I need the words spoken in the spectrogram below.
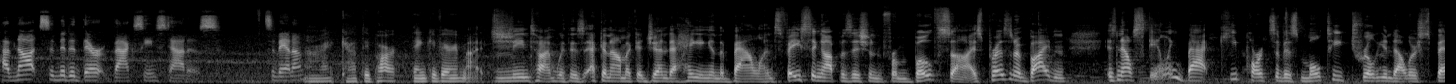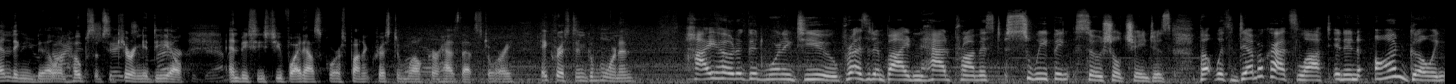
have not submitted their vaccine status. Savannah? All right, Kathy Park, thank you very much. Meantime, with his economic agenda hanging in the balance, facing opposition from both sides, President Biden is now scaling back key parts of his multi trillion dollar spending bill in hopes of securing a deal. NBC's chief White House correspondent Kristen Welker has that story. Hey, Kristen, good morning. Hi, Hoda. Good morning to you. President Biden had promised sweeping social changes, but with Democrats locked in an ongoing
